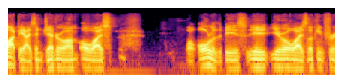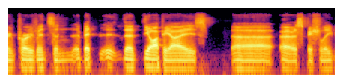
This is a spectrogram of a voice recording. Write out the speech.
IPAs in general. I'm always, well, all of the beers. You, you're always looking for improvements, and but the the IPAs uh, are especially,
